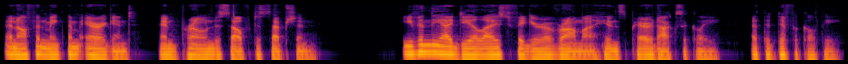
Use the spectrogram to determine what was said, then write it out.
and often make them arrogant and prone to self deception. Even the idealized figure of Rama hints paradoxically at the difficulty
